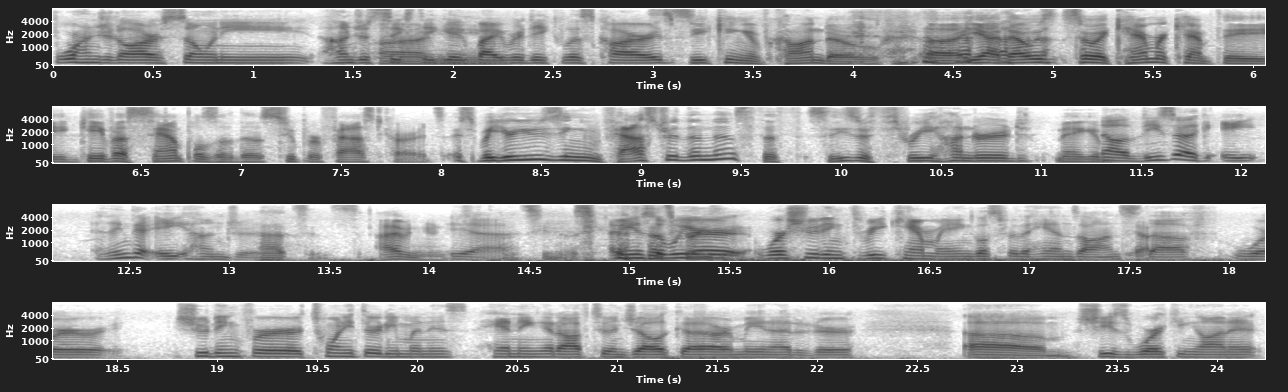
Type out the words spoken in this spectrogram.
$400 Sony 160 I mean, gigabyte ridiculous cards. Speaking of Kando, uh, yeah, that was so at Camera Camp they gave us samples of those super fast cards. But you're using faster than this. The, so these are 300 megabytes. No, these are like eight. I think they're 800. That's ins- I haven't even Yeah. seen those. I mean, so we're we're shooting three camera angles for the hands-on stuff. We're shooting for 20, 30 minutes, handing it off to Angelica, our main editor. Um, she's working on it,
